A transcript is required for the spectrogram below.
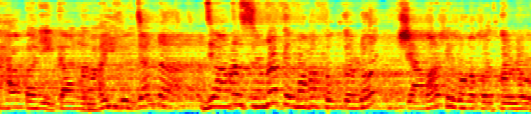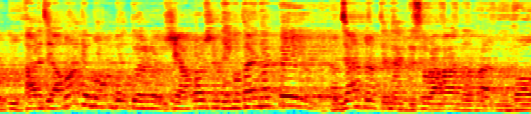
আহাব্বানি কান ভাইফুল যে আমার সুন্নাহকে মহব্বত করল, সে আমাকে মহব্বত করল। আর যে আমাকে মহব্বত করল, সে আমার সাথে কোথায় থাকবে? জান্নাতে থাকবে, সুবহানাল্লাহ।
